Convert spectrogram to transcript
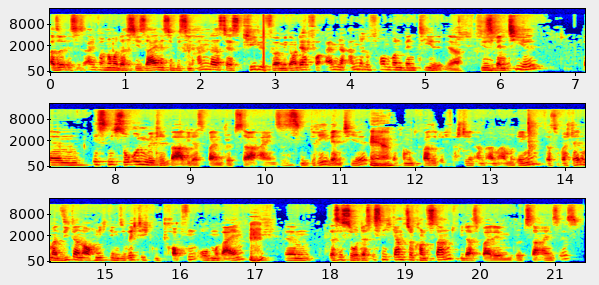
Also es ist einfach nochmal, das Design ist so ein bisschen anders, der ist kegelförmiger und der hat vor allem eine andere Form von Ventil. Ja. Dieses Ventil ähm, ist nicht so unmittelbar wie das beim Dripstar 1. Es ist ein Drehventil. Ja. Da kann man quasi durch verstehen am, am, am Ring das zu verstellen. Und man sieht dann auch nicht den so richtig gut tropfen oben rein. Mhm. Ähm, das ist so, das ist nicht ganz so konstant, wie das bei dem Dripstar 1 ist.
